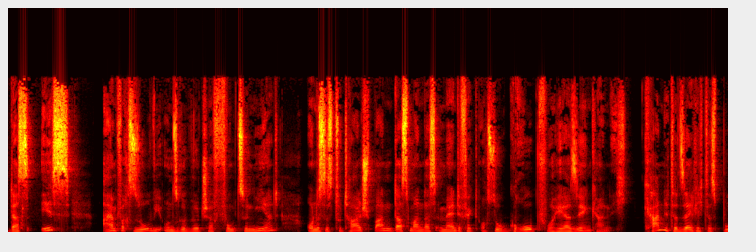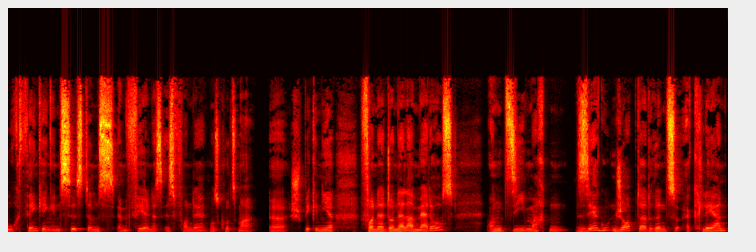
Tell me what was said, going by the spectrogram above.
Das ist einfach so, wie unsere Wirtschaft funktioniert. Und es ist total spannend, dass man das im Endeffekt auch so grob vorhersehen kann. Ich kann dir tatsächlich das Buch Thinking in Systems empfehlen. Das ist von der, ich muss kurz mal äh, spicken hier, von der Donella Meadows. Und sie macht einen sehr guten Job da drin zu erklären,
